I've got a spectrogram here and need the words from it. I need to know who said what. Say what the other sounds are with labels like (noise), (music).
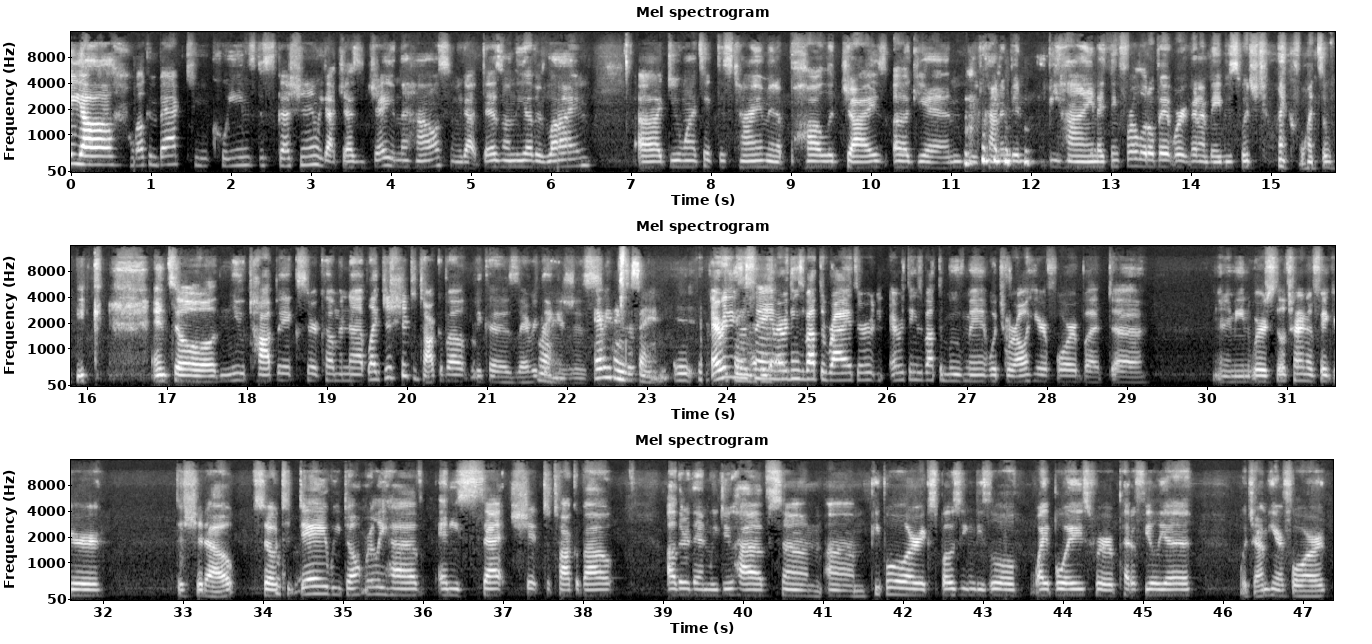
Speaker 1: Hey y'all, welcome back to Queen's Discussion. We got Jazzy J in the house and we got Dez on the other line. Uh, I do want to take this time and apologize again. We've kind of (laughs) been behind. I think for a little bit, we're going to maybe switch to like (laughs) once a week until new topics are coming up. Like just shit to talk about because everything right. is just.
Speaker 2: Everything's the same.
Speaker 1: It, everything's the same. Everything's about the riots. Everything's about the movement, which we're all here for. But, uh, know I mean? We're still trying to figure this shit out. So today we don't really have any set shit to talk about other than we do have some um, people are exposing these little white boys for pedophilia, which I'm here for.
